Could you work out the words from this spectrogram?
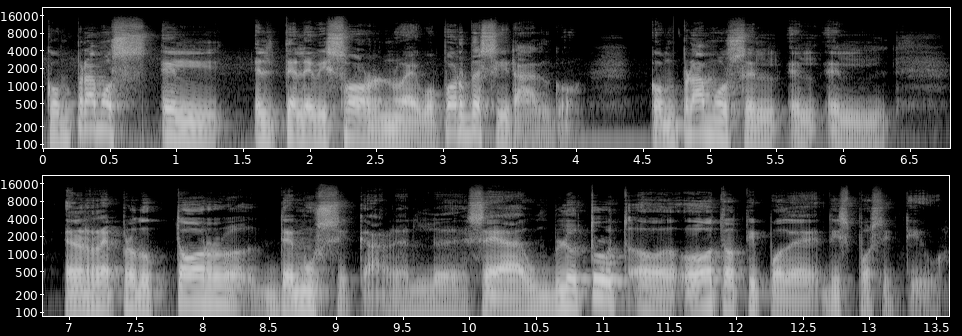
compramos el, televisor nuevo, por decir algo. Compramos el, reproductor de música, sea un Bluetooth o, otro tipo de dispositivo.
